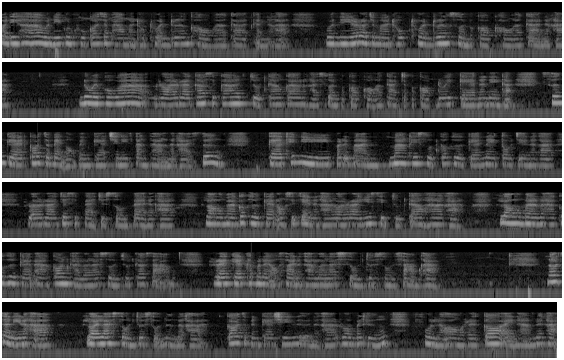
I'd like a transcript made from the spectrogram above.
วัสดีค่ะ วันนี้คุณครูก็จะพามาทบทวนเรื่องของอากาศกันนะคะ วันนี้เราจะมาทบทวนเรื่องส่วนประกอบของอากาศนะคะ โดยเพราะว่าร้อยละ99.99 นะคะ ส่วนประกอบของอากาศจะประกอบด้วยแก๊สนั่นเองค่ะ ซึ่งแก๊สก็จะแบ่งออกเป็นแก๊สชนิดต่างๆนะคะ ซึ่งแก๊สที่มีปริมาณมากที่สุดก็คือแก๊สไนโตรเจนนะคะ ร้อยละ78.08 นะคะรองลงมาก็คือแก๊สออกซิเจนนะคะร้อยละ20.95 ค่ะรองลงมานะคะก็คือแก๊สอาร์กอนค่ะร้อยละ0.93 และแก๊สคาร์บอนไดออกไซด์นะคะร้อยละ0.03 ค่ะ นอกจากนี้นะคะร้อยละ0.01 นะคะ ก็จะเป็นแก๊สชนิดอื่นนะคะ รวมไปถึงฝุ่นละอองและก็ไอน้ำด้วยค่ะ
